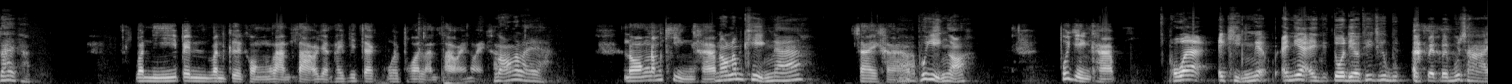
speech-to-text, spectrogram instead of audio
ได้ครับ วันนี้เป็นวันเกิดของหลานสาวอยากให้พี่แจ็คอวยพรหลานสาวให้หน่อยครับน้องอะไรอะ น้องน้ำขิงครับ น้องน้ำขิงนะ ใช่ครับอ่าผู้หญิงเหรอ ผู้หญิงครับ เพราะว่าไอ้ขิงเนี่ยไอ้เนี่ยไอ้ตัวเดียวที่ชื่อเป็นเป็นผู้ชาย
